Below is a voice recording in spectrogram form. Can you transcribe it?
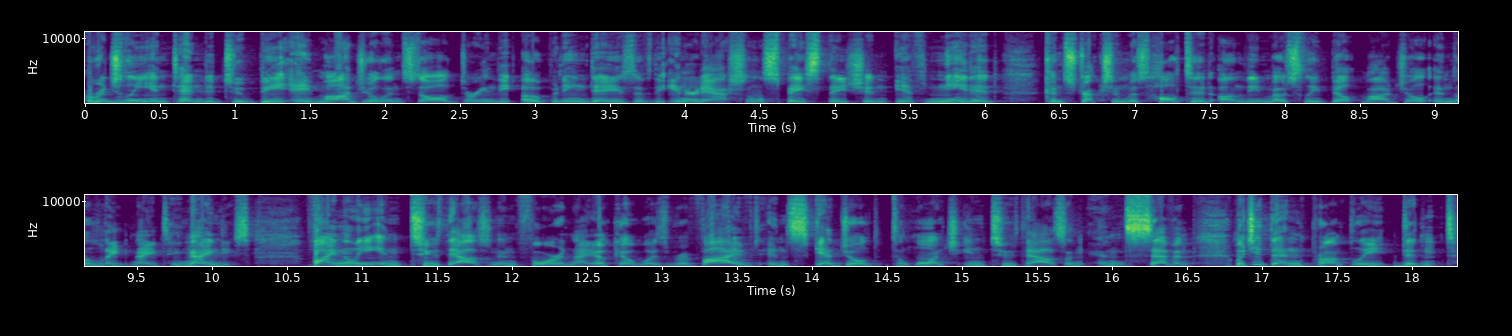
Originally intended to be a module installed during the opening days of the International Space Station if needed, construction was halted on the mostly built module in the late 1990s. Finally, in 2004, Nauka was revived and scheduled to launch in 2007, which it then promptly didn't.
